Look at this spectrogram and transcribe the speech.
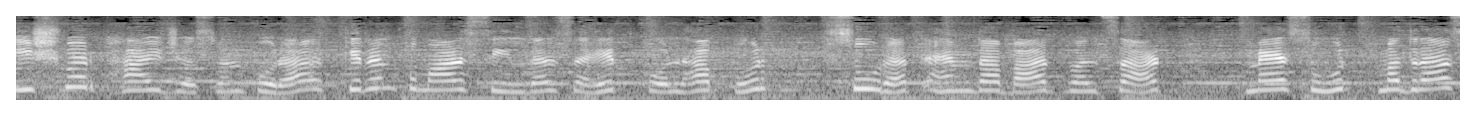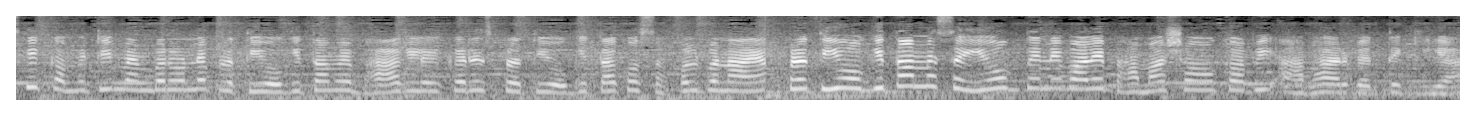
ईश्वर भाई जसवंतपुरा, किरण कुमार सीलदर सहित कोल्हापुर, सूरत, अहमदाबाद, वलसाड, मैसूर, मद्रास की कमेटी मेंबरों ने प्रतियोगिता में भाग लेकर इस प्रतियोगिता को सफल बनाया। प्रतियोगिता में सहयोग देने वाले भामाशाहों का भी आभार व्यक्त किया।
